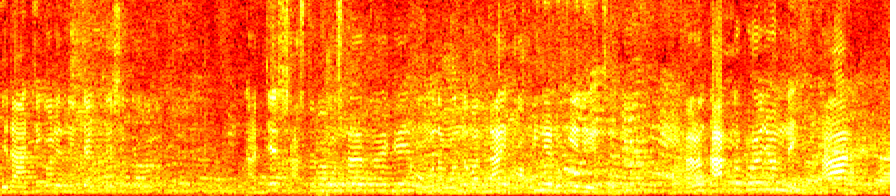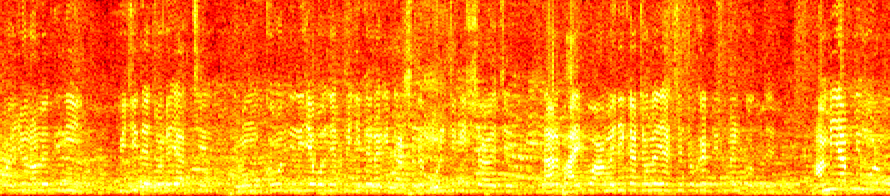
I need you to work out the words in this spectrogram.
যেটা আর্জি করের নির্যাতিতের সাথে হলো রাজ্যের স্বাস্থ্য ব্যবস্থাকে মমতা বন্দ্যোপাধ্যায় কপিনে ঢুকিয়ে দিয়েছে। কারণ তার তো প্রয়োজন নেই। তার প্রয়োজন হলে তিনি পিজিতে চলে যাচ্ছেন এবং মুখ্যমন্ত্রী নিজে বলছেন, পিজিতে নাকি তার সাথে ভুল চিকিৎসা হয়েছে। তার ভাইপো আমেরিকা চলে যাচ্ছে চোখের ট্রিটমেন্ট করতে। আমি আপনি মরবো।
